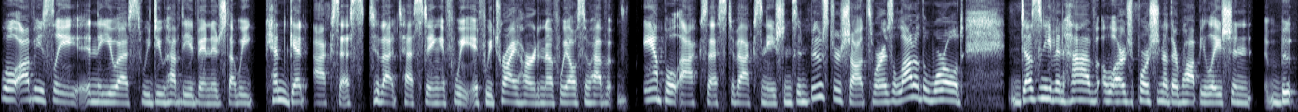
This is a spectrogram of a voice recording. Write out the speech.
Well, obviously, in the U.S., we do have the advantage that we can get access to that testing if we if we try hard enough. We also have ample access to vaccinations and booster shots, whereas a lot of the world doesn't even have a large portion of their population bo-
